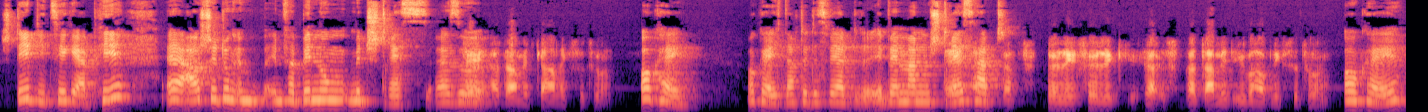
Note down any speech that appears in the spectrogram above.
steht die CGAP-Ausschüttung äh, in, in Verbindung mit Stress? Also, nee, hat damit gar nichts zu tun. Okay. Okay, ich dachte, das wäre, wenn man Stress nee, hat. hat völlig, völlig, ja, es hat damit überhaupt nichts zu tun. Okay.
